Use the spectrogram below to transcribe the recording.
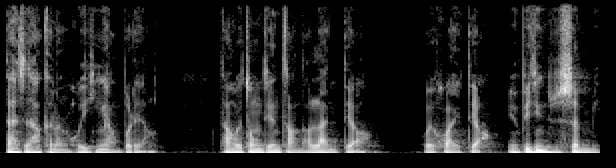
但是它可能会营养不良，它会中间长到烂掉，会坏掉，因为毕竟是生命。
